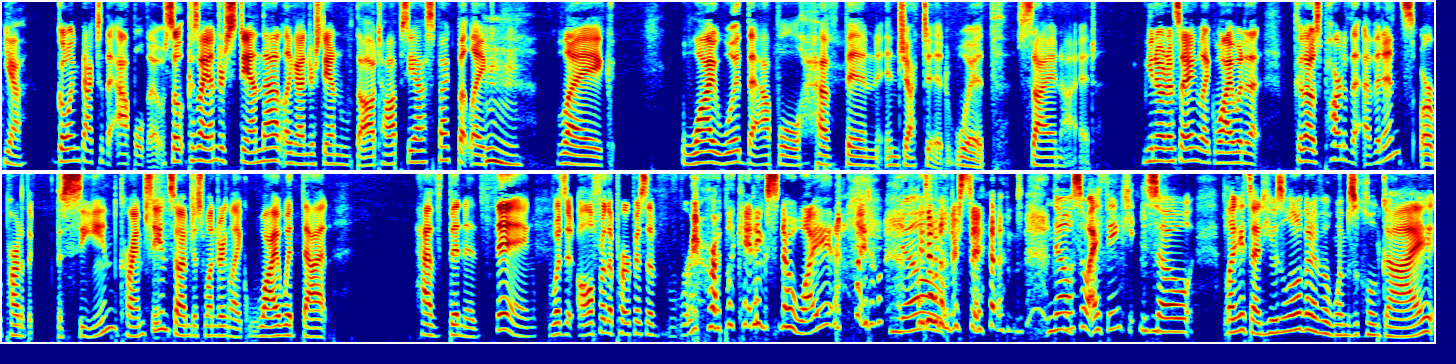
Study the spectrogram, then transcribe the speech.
yeah Going back to the apple though, so because I understand that, like I understand the autopsy aspect, but like like why would the apple have been injected with cyanide? You know what I'm saying? Like, why would that? Because that was part of the evidence or part of the, the scene, crime scene. So I'm just wondering, like, why would that have been a thing? Was it all for the purpose of re- replicating Snow White? I don't. No. I don't understand. no so i think so like i said he was a little bit of a whimsical guy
